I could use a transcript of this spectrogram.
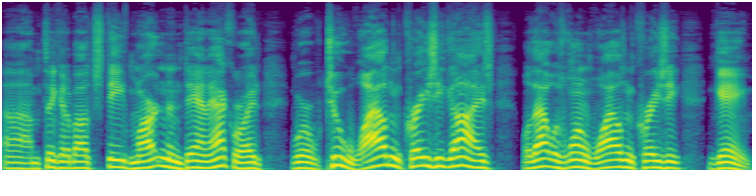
I'm thinking about Steve Martin and Dan Aykroyd were two wild and crazy guys. Well, that was one wild and crazy game.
